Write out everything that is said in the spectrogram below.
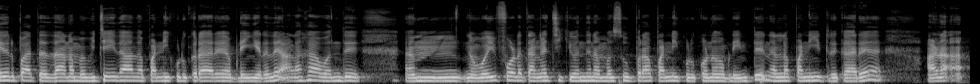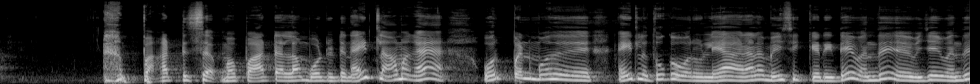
எதிர்பார்த்தது தான். நம்ம விஜய் தான் அதை பண்ணி கொடுக்குறாரு அப்படிங்கிறது அழகாக வந்து ஒய்ஃபோட தங்கச்சிக்கு வந்து நம்ம சூப்பராக பண்ணி கொடுக்கணும் அப்படின்ட்டு நல்லா பண்ணிகிட்ருக்காரு ஆனால் பாட்டு செம்ம பாட்டெல்லாம் போட்டுட்டு நைட்டில் ஆமாங்க ஒர்க் பண்ணும்போது நைட்டில் தூக்கம் வரும் இல்லையா? அதனால் மியூசிக் கேட்டுக்கிட்டே வந்து விஜய் வந்து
